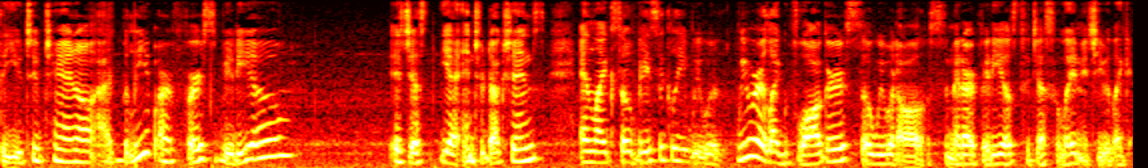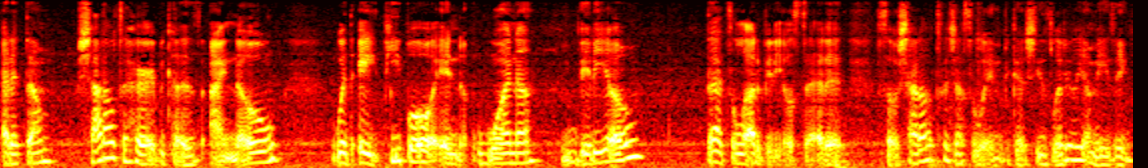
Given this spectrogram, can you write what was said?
the YouTube channel. I believe our first video is just yeah, introductions. And like so basically we would we were like vloggers, so we would all submit our videos to Jessalyn and she would like edit them. Shout out to her because I know with eight people in one video, that's a lot of videos to edit. So shout out to Jessalyn because she's literally amazing.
